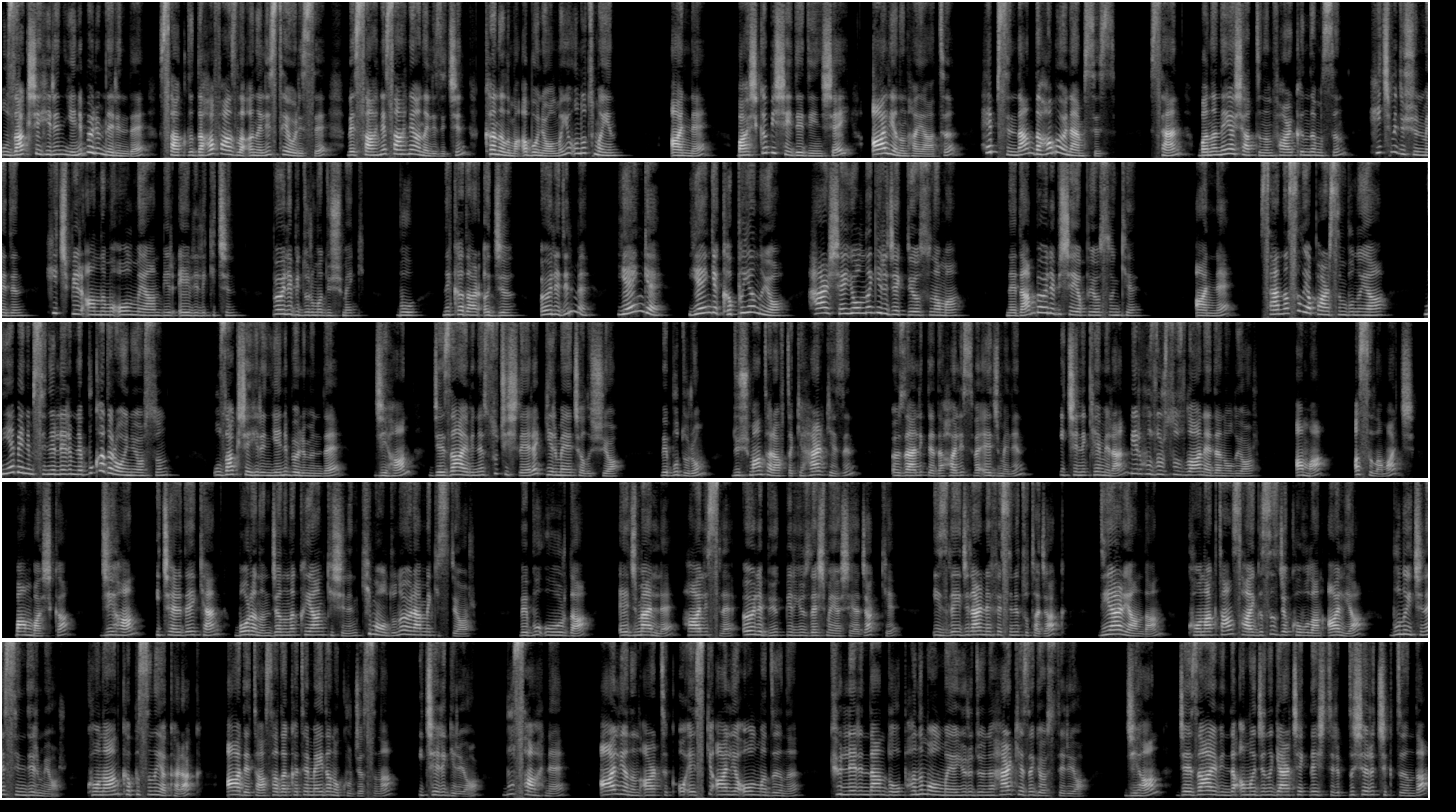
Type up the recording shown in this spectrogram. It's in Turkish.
Uzak Şehir'in yeni bölümlerinde saklı daha fazla analiz teorisi ve sahne sahne analiz için kanalıma abone olmayı unutmayın. Anne, başka bir şey dediğin şey Alya'nın hayatı hepsinden daha mı önemsiz? Sen bana ne yaşattığının farkında mısın? Hiç mi düşünmedin? Hiçbir anlamı olmayan bir evlilik için böyle bir duruma düşmek. Bu ne kadar acı. Öyle değil mi? Yenge, yenge kapı yanıyor. Her şey yoluna girecek diyorsun ama. Neden böyle bir şey yapıyorsun ki? Anne, sen nasıl yaparsın bunu ya? Niye benim sinirlerimle bu kadar oynuyorsun? Uzak Şehir'in yeni bölümünde Cihan cezaevine suç işleyerek girmeye çalışıyor ve bu durum düşman taraftaki herkesin özellikle de Halis ve Ecmel'in içini kemiren bir huzursuzluğa neden oluyor. Ama asıl amaç bambaşka. Cihan içerideyken Bora'nın canına kıyan kişinin kim olduğunu öğrenmek istiyor. Ve bu uğurda Ecmel'le, Halis'le öyle büyük bir yüzleşme yaşayacak ki izleyiciler nefesini tutacak. Diğer yandan konaktan saygısızca kovulan Alya bunu içine sindirmiyor. Konağın kapısını yakarak adeta sadakate meydan okurcasına içeri giriyor. Bu sahne Alya'nın artık o eski Alya olmadığını, küllerinden doğup hanım olmaya yürüdüğünü herkese gösteriyor. Cihan cezaevinde amacını gerçekleştirip dışarı çıktığında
